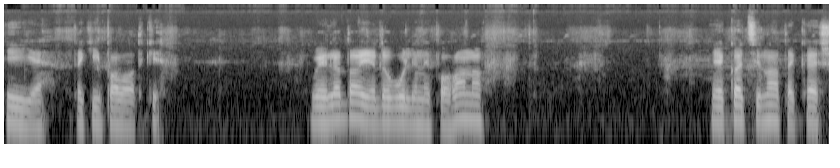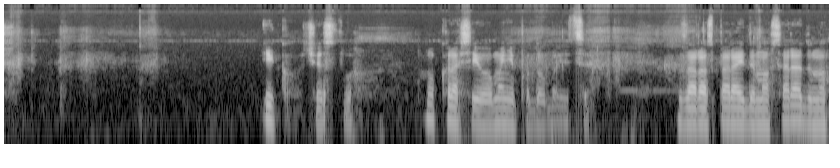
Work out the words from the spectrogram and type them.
і є, такі палатки. Виглядає доволі непогано. Яка ціна, таке ж і качество. Ну, красиво, мені подобається. Зараз перейдемо всередину.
